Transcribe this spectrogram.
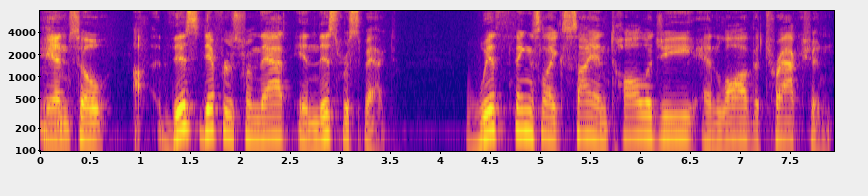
And so uh, this differs from that in this respect. With things like Scientology and law of attraction,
